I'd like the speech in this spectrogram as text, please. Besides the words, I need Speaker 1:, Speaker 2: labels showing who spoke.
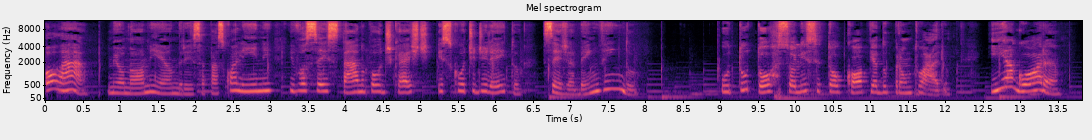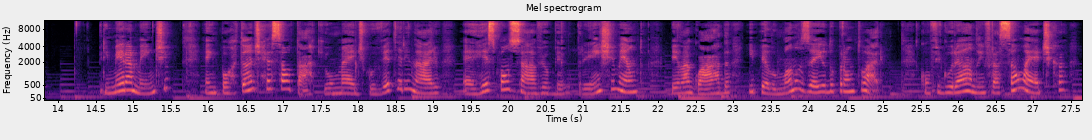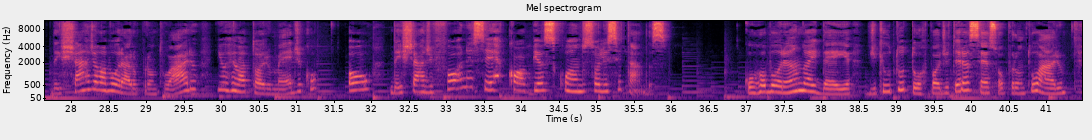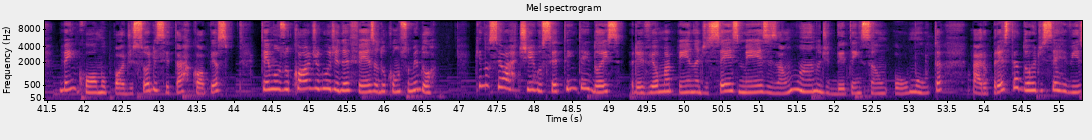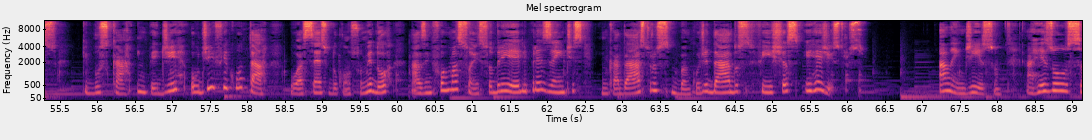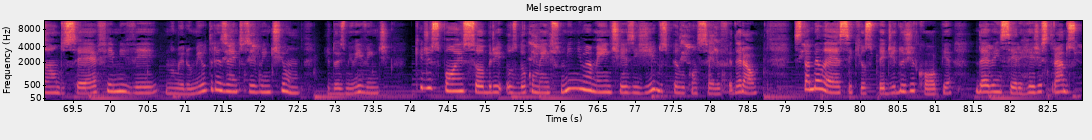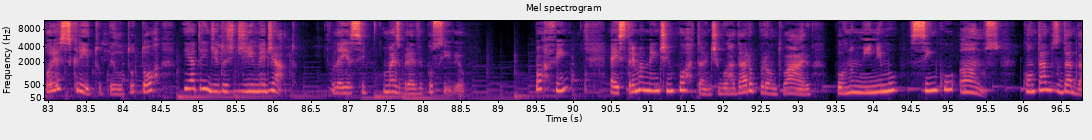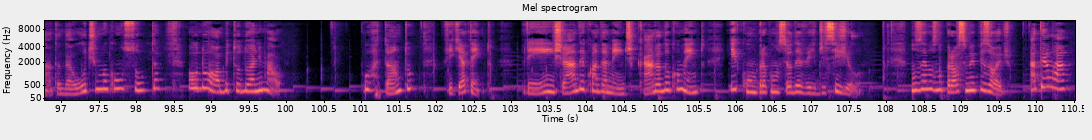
Speaker 1: Olá, meu nome é Andressa Pasqualini e você está no podcast Escute Direito. Seja bem-vindo. O tutor solicitou cópia do prontuário. E agora? Primeiramente, é importante ressaltar que o médico veterinário é responsável pelo preenchimento, pela guarda e pelo manuseio do prontuário, configurando infração ética deixar de elaborar o prontuário e o relatório médico ou deixar de fornecer cópias quando solicitadas. Corroborando a ideia de que o tutor pode ter acesso ao prontuário, bem como pode solicitar cópias, temos o Código de Defesa do Consumidor, que no seu artigo 72 prevê uma pena de seis meses a um ano de detenção ou multa para o prestador de serviço que buscar impedir ou dificultar o acesso do consumidor às informações sobre ele presentes em cadastros, banco de dados, fichas e registros. Além disso, a resolução do CFMV número 1321 de 2020 que dispõe sobre os documentos minimamente exigidos pelo Conselho Federal, estabelece que os pedidos de cópia devem ser registrados por escrito pelo tutor e atendidos de imediato. Leia-se o mais breve possível. Por fim, é extremamente importante guardar o prontuário por no mínimo cinco anos, contados da data da última consulta ou do óbito do animal. Portanto, fique atento preencha adequadamente cada documento e cumpra com seu dever de sigilo. Nos vemos no próximo episódio. Até lá!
